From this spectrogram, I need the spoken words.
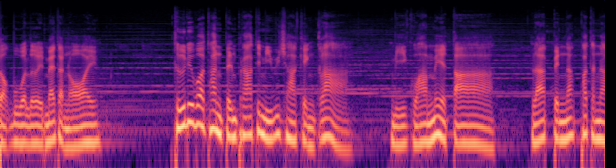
ดอกบัวเลยแม้แต่น้อย ถือได้ว่าท่านเป็นพระที่มีวิชาเก่งกล้า มีความเมตตา และเป็นนักพัฒนา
